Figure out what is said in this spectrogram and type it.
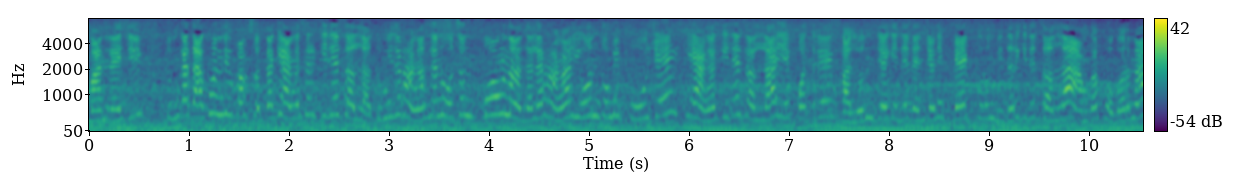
मांद्र्याची तांकां दाखोवन दिवपाक सोदता की हांगासर कितें चल्लां? तुमी जर हांगासल्यान वचून पळोवंक ना जाल्यार हांगा येवन तुमी पळोवचें की हांगा कितें चल्लां? हे पत्रे घालून जे कितें तेंच्यांनी पॅक करून भितर कितें चल्लां आमकां खबर ना.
